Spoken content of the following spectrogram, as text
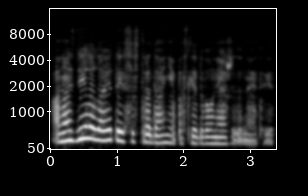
«Она сделала это из сострадания», — последовал неожиданный ответ.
